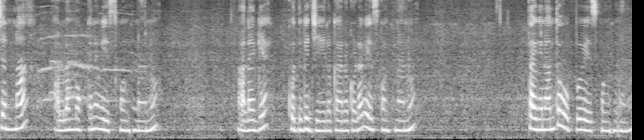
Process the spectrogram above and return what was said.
చిన్న అల్లం ముక్కని వేసుకుంటున్నాను. అలాగే కొద్దిగా జీలకర్ర కూడా వేసుకుంటున్నాను. తగినంత ఉప్పు వేసుకుంటున్నాను.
